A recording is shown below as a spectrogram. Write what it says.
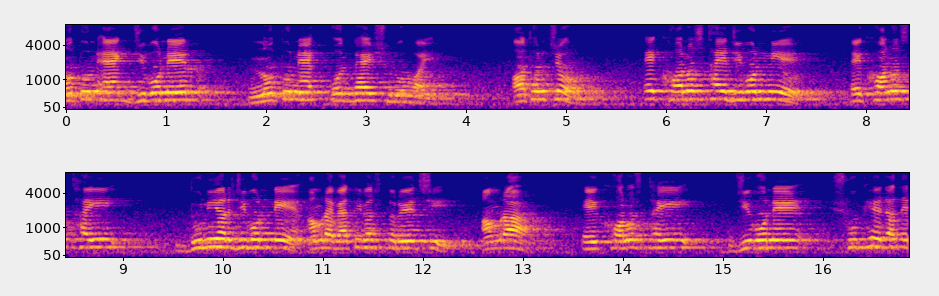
নতুন এক জীবনের নতুন এক অধ্যায় শুরু হয়। অথচ এই ক্ষণস্থায়ী জীবন নিয়ে, এই ক্ষণস্থায়ী দুনিয়ার জীবন নিয়ে আমরা ব্যতিব্যস্ত রয়েছি। আমরা এই ক্ষণস্থায়ী জীবনে সুখে যাতে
